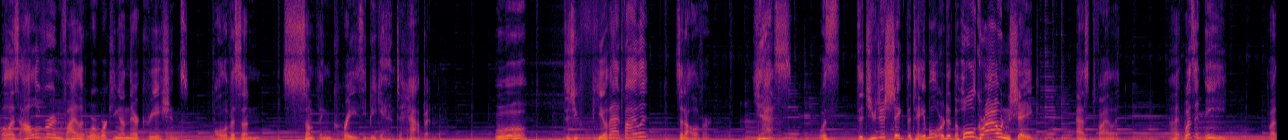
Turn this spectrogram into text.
Well, as Oliver and Violet were working on their creations, all of a sudden, something crazy began to happen. Whoa! Did you feel that, Violet? said Oliver. Yes. Was did you just shake the table or did the whole ground shake? asked Violet. Uh, it wasn't me, but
